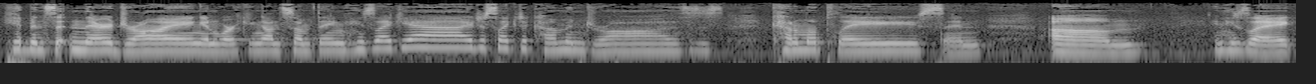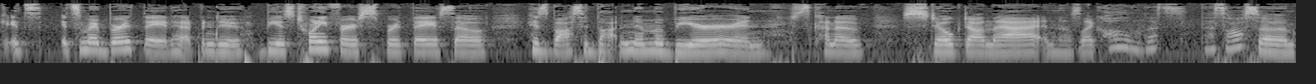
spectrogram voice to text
he had been sitting there drawing and working on something. He's like, "Yeah, I just like to come and draw. This is kind of my place." And um, and he's like, "It's it's my birthday. It happened to be his 21st birthday, so his boss had bought him a beer, and he's kind of stoked on that." And I was like, "Oh, that's that's awesome."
